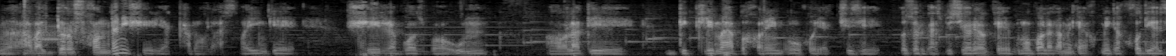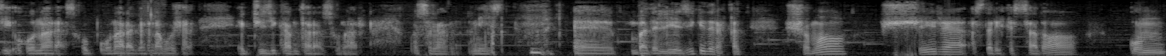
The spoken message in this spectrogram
اول درست خواندن شعر یک کمال است و اینکه شعر را باز با اون حالت دیکلیمه بخوانیم او خو یک چیزی بزرگ است. بسیاری ها که مبالغه میگن میگه خودی از این هنر است. خب هنر اگر نباشه یک چیزی کمتر از هنر مثلا نیست. بدلی ازی که در شما شعر از طریق صدا اون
